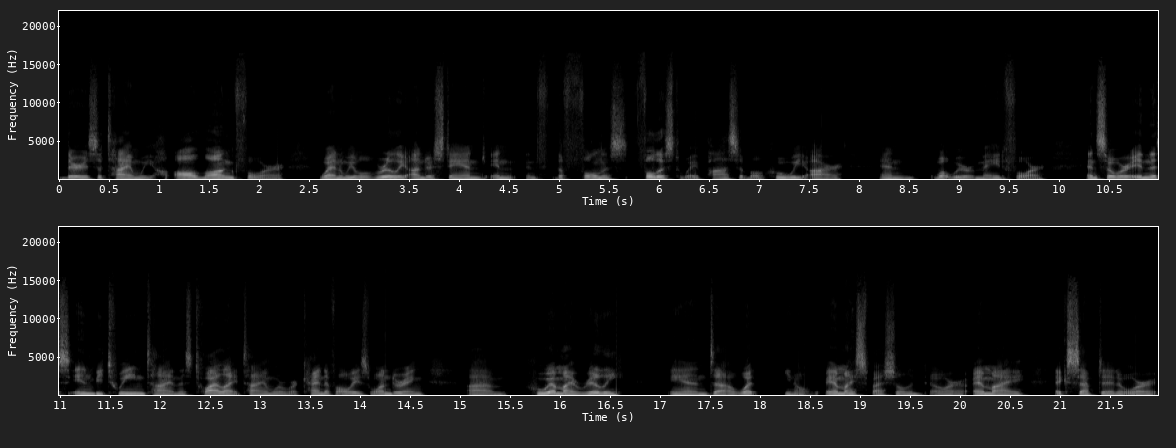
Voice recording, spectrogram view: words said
there is a time we all long for when we will really understand in, in the fullness fullest way possible who we are and what we were made for. And so we're in this in between time, this twilight time, where we're kind of always wondering, um, who am I really, and uh, what you know, am I special or am I accepted or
